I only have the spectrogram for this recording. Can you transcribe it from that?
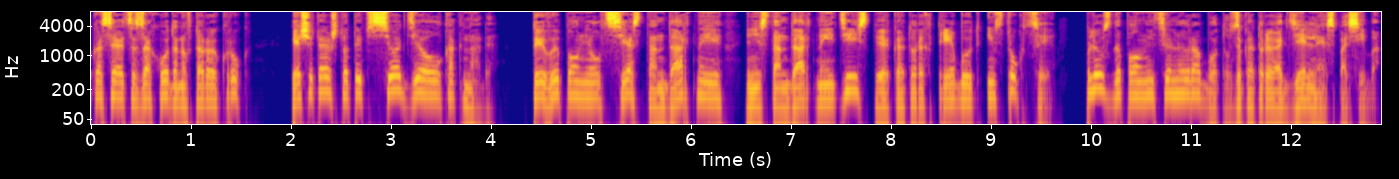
касается захода на второй круг, я считаю, что ты все делал как надо. Ты выполнил все стандартные и нестандартные действия, которых требуют инструкции, плюс дополнительную работу, за которую отдельное спасибо.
